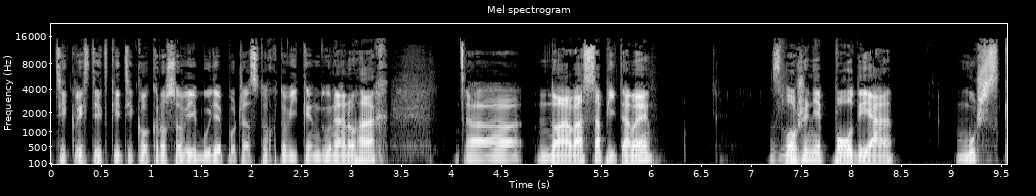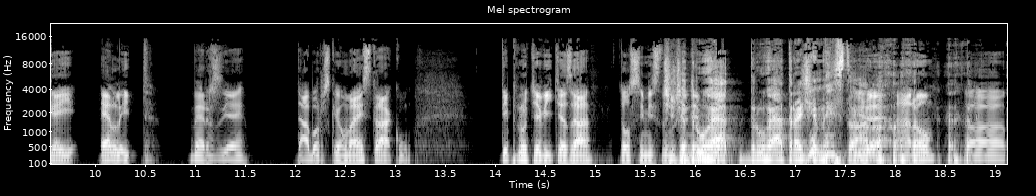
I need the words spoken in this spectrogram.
cyklistický, cyklokrosový bude počas tohto víkendu na nohách. No a vás sa pýtame, zloženie pódia mužskej elit verzie táborského majstráku. Typnutie víťaza, to si myslím, Čiže že druhé, nebude... druhé a tretie miesto. Čiže, áno. Uh,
